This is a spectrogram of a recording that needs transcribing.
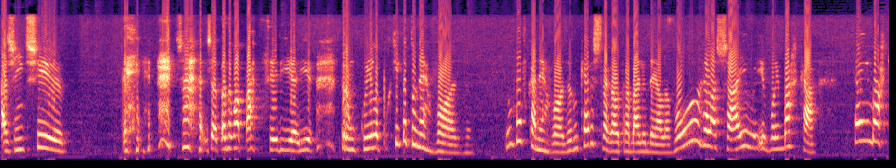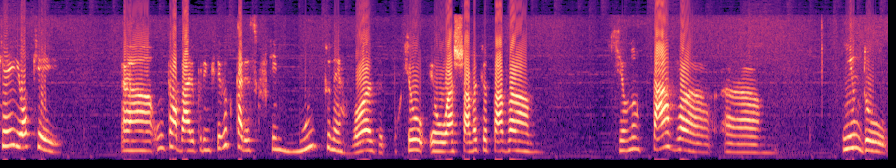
a gente já, já tá numa parceria aí tranquila, por que, que eu tô nervosa? Não vou ficar nervosa, eu não quero estragar o trabalho dela, vou relaxar e, e vou embarcar. Aí embarquei, ok. Uh, um trabalho, por incrível que pareça, que eu fiquei muito nervosa, porque eu, eu achava que eu estava. que eu não estava uh, indo.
